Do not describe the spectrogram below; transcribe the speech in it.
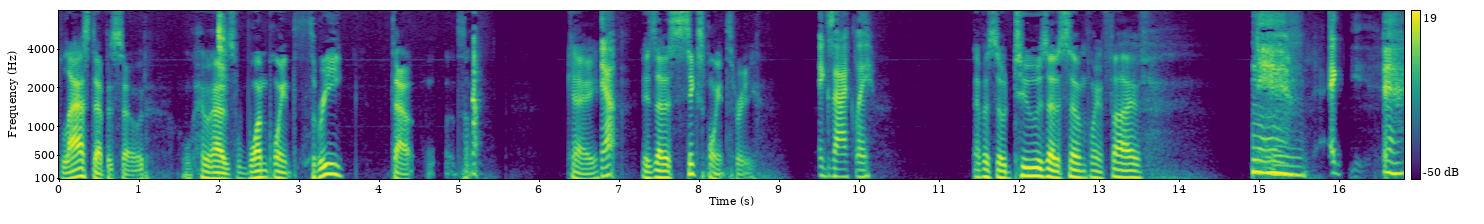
last episode, who has one point three thousand. Okay, Yeah, is that a six point three? exactly. Episode two is at a seven point five. Mm, eh.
